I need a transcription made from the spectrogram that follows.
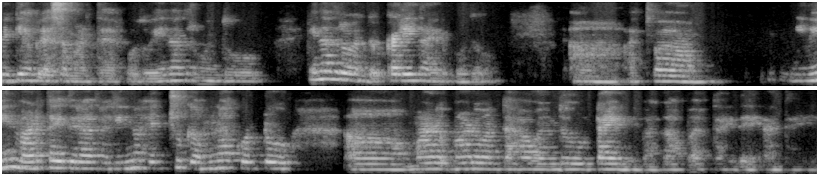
ವಿದ್ಯಾಭ್ಯಾಸ ಮಾಡ್ತಾ ಇರ್ಬೋದು. ಏನಾದರೂ ಒಂದು ಏನಾದರೂ ಒಂದು ಕಲಿತಾ ಇರ್ಬೋದು. ಅಥವಾ ನೀವೇನು ಮಾಡ್ತಾ ಇದ್ದೀರಾ? ಅದ್ರಲ್ಲಿ ಇನ್ನೂ ಹೆಚ್ಚು ಗಮನ ಕೊಟ್ಟು ಮಾಡೋ, ಮಾಡುವಂತಹ ಒಂದು ಟೈಮ್ ಇವಾಗ ಬರ್ತಾ ಇದೆ ಅಂತ ಹೇಳಿ.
